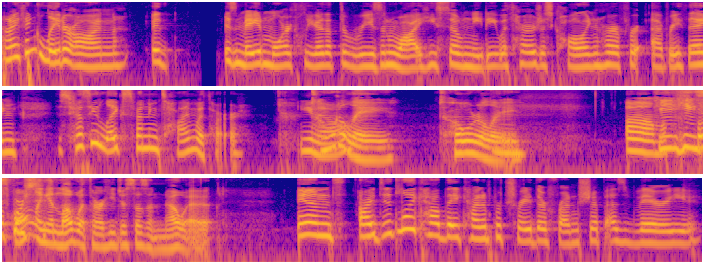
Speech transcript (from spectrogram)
and I think later on, it is made more clear that the reason why he's so needy with her, just calling her for everything, is because he likes spending time with her. You know, totally. Totally. Um, he, he's falling in love with her. He just doesn't know it. And I did like how they kind of portrayed their friendship as very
